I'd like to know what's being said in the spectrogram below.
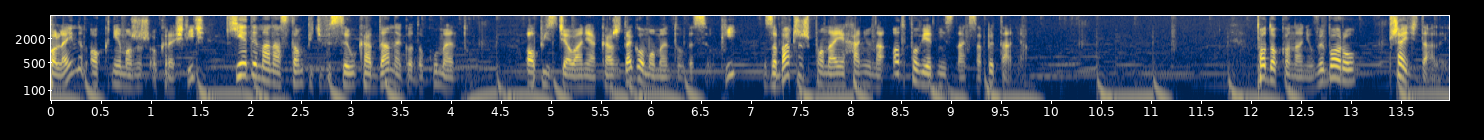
Kolejnym oknie możesz określić, kiedy ma nastąpić wysyłka danego dokumentu. Opis działania każdego momentu wysyłki zobaczysz po najechaniu na odpowiedni znak zapytania. Po dokonaniu wyboru przejdź dalej.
